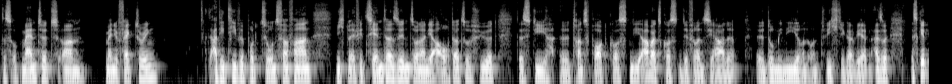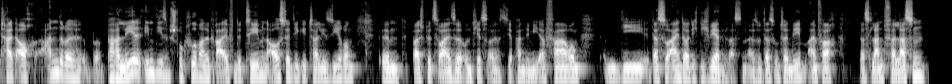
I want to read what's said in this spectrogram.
das Augmented ähm, Manufacturing additive Produktionsverfahren nicht nur effizienter sind, sondern ja auch dazu führt, dass die äh, Transportkosten, die Arbeitskostendifferenziale äh, dominieren und wichtiger werden. Also es gibt halt auch andere parallel in diesem Strukturwandel greifende Themen aus der Digitalisierung ähm, beispielsweise und jetzt aus der Pandemieerfahrung, die das so eindeutig nicht werden lassen. Also das Unternehmen einfach das Land verlassen,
